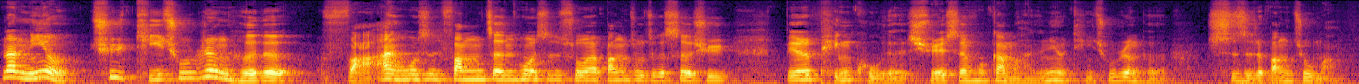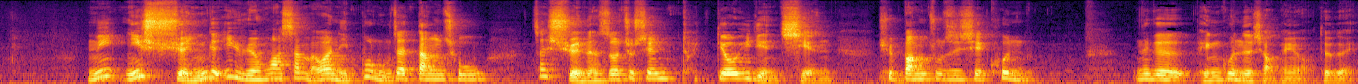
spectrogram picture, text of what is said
那你有去提出任何的法案或是方针，或是说要帮助这个社区，比如说贫苦的学生或干嘛？你有提出任何实质的帮助吗？你你选一个议员花三百万，你不如在当初在选的时候就先丢一点钱去帮助这些困。那个贫困的小朋友，对不对？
